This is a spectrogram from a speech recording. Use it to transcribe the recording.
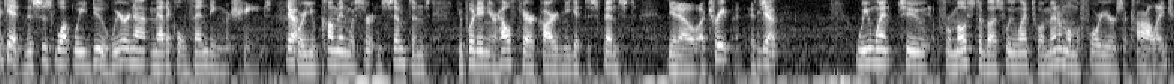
again, this is what we do. We're not medical vending machines Yeah. where you come in with certain symptoms, you put in your health care card, and you get dispensed, you know, a treatment. It's Yeah. We went to for most of us we went to a minimum of four years of college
